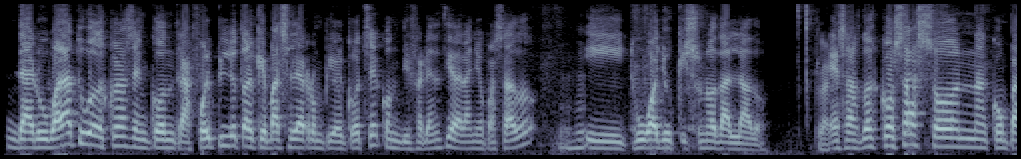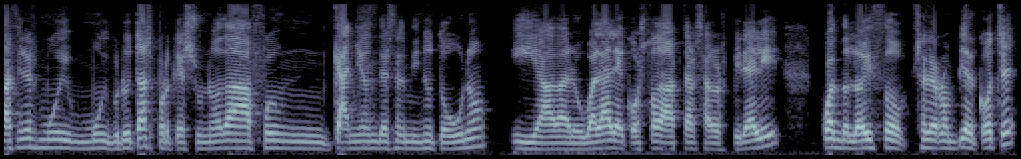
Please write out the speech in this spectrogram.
Darubala tuvo dos cosas en contra. Fue el piloto al que más se le rompió el coche, con diferencia del año pasado, y tuvo a Yuki Tsunoda al lado. Esas dos cosas son comparaciones muy, muy brutas porque Sunoda fue un cañón desde el minuto uno y a Darubala le costó adaptarse a los Pirelli. Cuando lo hizo se le rompió el coche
